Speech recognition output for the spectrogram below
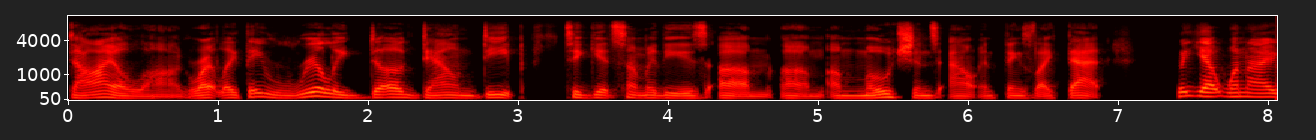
dialogue, right? Like they really dug down deep to get some of these um, um, emotions out and things like that. But yet when I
